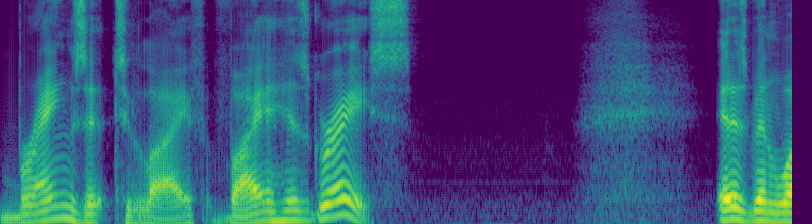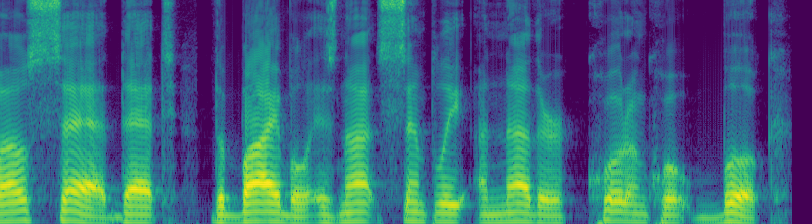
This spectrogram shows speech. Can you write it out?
brings it to life via His grace. It has been well said that the Bible is not simply another quote unquote book,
